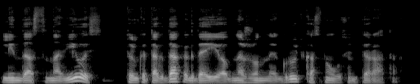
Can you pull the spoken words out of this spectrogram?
Линда остановилась только тогда, когда ее обнаженная грудь коснулась императора.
